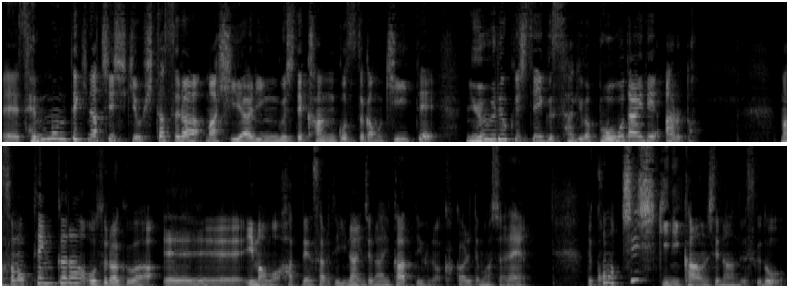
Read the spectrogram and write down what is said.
えー、専門的な知識をひたすら、まあ、ヒアリングして、肝骨とかも聞いて、入力していく作業が膨大であると。まあ、その点からおそらくは、えー、今も発展されていないんじゃないかっていうふうには書かれてましたね。で、この知識に関してなんですけど、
